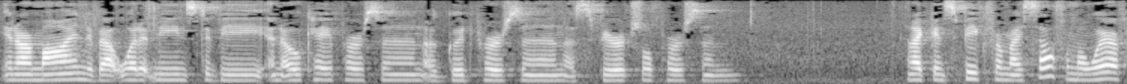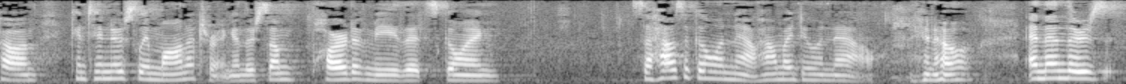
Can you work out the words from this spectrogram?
in our mind about what it means to be an okay person, a good person, a spiritual person. And I can speak for myself. I'm aware of how I'm continuously monitoring, and there's some part of me that's going, So, how's it going now? How am I doing now? You know? And then there's,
